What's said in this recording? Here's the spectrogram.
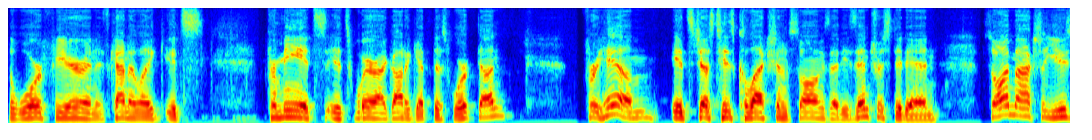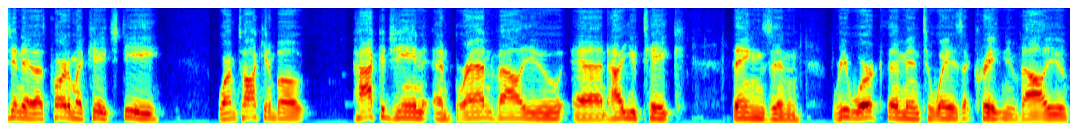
the wharf here, and it's kind of like it's for me it's it's where I got to get this work done. For him, it's just his collection of songs that he's interested in so I'm actually using it as part of my PhD where I'm talking about packaging and brand value and how you take things and rework them into ways that create new value.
